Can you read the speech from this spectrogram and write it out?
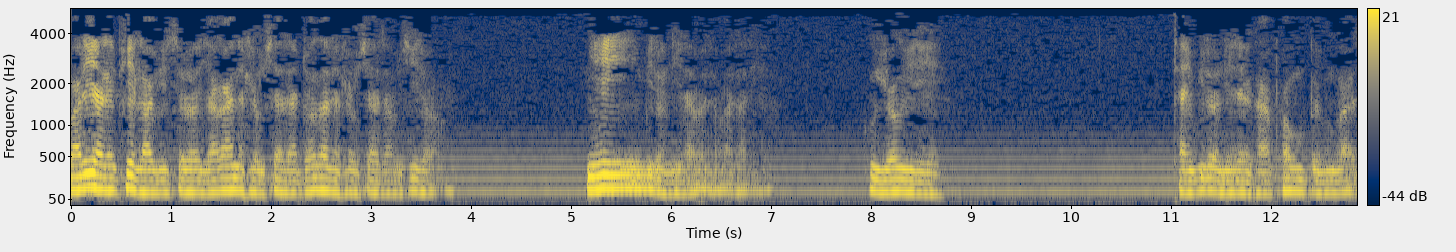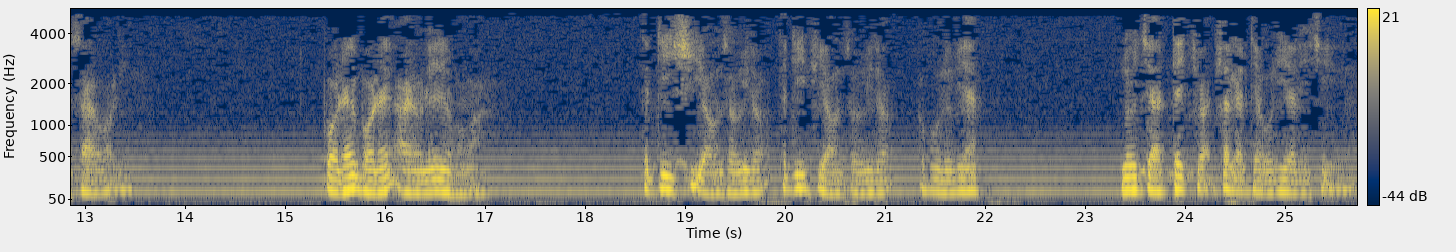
မာဓိရလည်းဖြစ်လာပြီဆိုတော့ຢာကနဲ့လှုပ်ရှားတာဒေါသနဲ့လှုပ်ရှားတာမရှိတော့ငြိမ်ပြီးတော့နေတာပဲသမာဓိတွေ ခုယောဂီတွေထိုင်ပြီးတော့နေတဲ့အခါဖောင်းမှုပြမှုကအစားပါလိပေါ်တိုင်းပေါ်တိုင်းအာရုံလေးတွေပေါ်မှာတတိရှိအောင်ဆိုပြီးတော့တတိဖြစ်အောင်ဆိုပြီးတော့အခုလိုပြန်နှိုးကြတက်ကြွဖြတ်လက်တဲ့ဝိရိယတွေရှိတယ်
